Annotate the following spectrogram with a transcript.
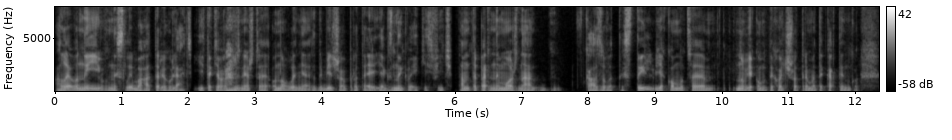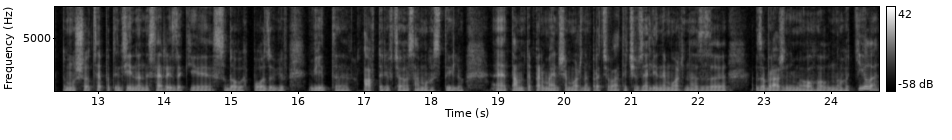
Але вони і внесли багато регуляцій. І таке враження, що це оновлення здебільшого про те, як зникли якісь фічі. Там тепер не можна вказувати стиль, в якому це, ну, в якому ти хочеш отримати картинку, тому що це потенційно несе ризики судових позовів від е, авторів цього самого стилю. Е, Там тепер менше можна працювати, чи взагалі не можна з зображеннями оголеного тіла.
